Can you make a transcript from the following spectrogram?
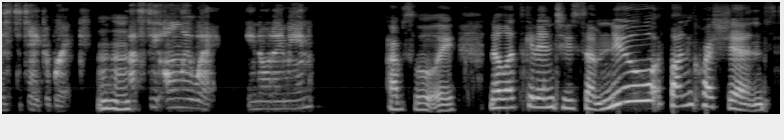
is to take a break. Mhm. That's the only way. You know what I mean? Absolutely. Now let's get into some new fun questions.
